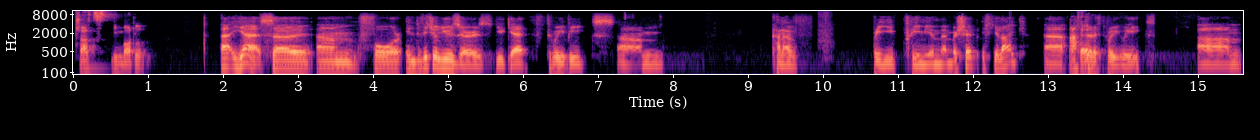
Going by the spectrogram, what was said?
just the model. Uh, yeah, so um, for individual users, you get three weeks um, kind of free premium membership, if you like. Uh, okay. After the three weeks, um,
